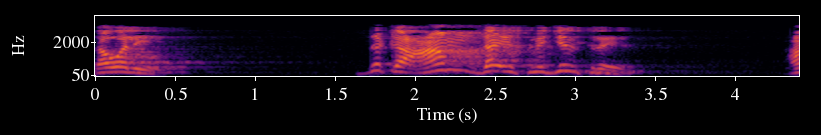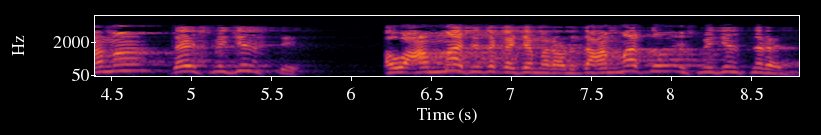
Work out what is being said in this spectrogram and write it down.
دا ولي ځکه عم دا اسم جنس لري عم دا اسم جنس دی او عمات ځکه جمع راوړل دا عمات اسم جنس نه راځي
